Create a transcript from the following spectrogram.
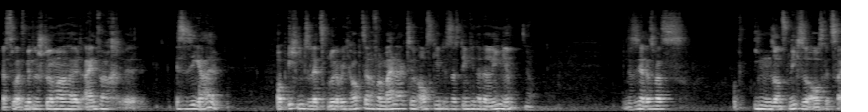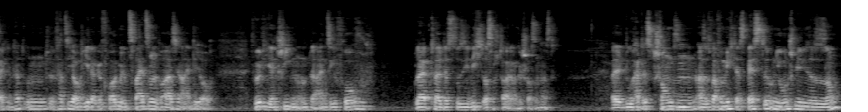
dass du als Mittelstürmer halt einfach, äh, ist es egal, ob ich ihn zuletzt berührt, aber die Hauptsache von meiner Aktion ausgehend ist das Ding hinter der Linie. Ja. Das ist ja das, was ihn sonst nicht so ausgezeichnet hat und es hat sich auch jeder gefreut. Mit dem 2 0 war es ja eigentlich auch wirklich entschieden und der einzige Vorwurf bleibt halt, dass du sie nicht aus dem Stadion geschossen hast. Weil du hattest Chancen, also es war für mich das beste Unionsspiel dieser Saison.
